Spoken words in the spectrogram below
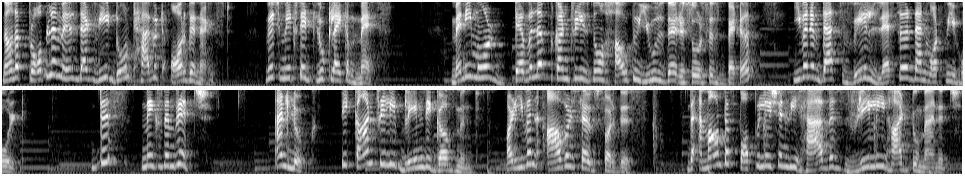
Now, the problem is that we don't have it organized, which makes it look like a mess. Many more developed countries know how to use their resources better, even if that's way lesser than what we hold. This makes them rich. And look, we can't really blame the government or even ourselves for this. The amount of population we have is really hard to manage.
